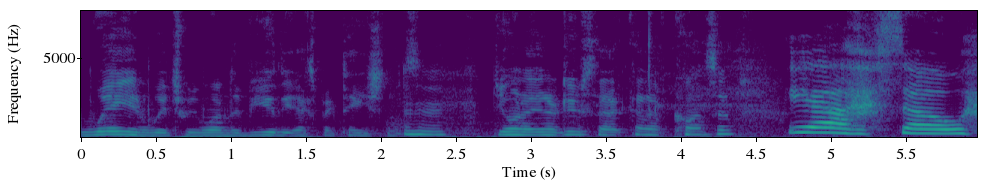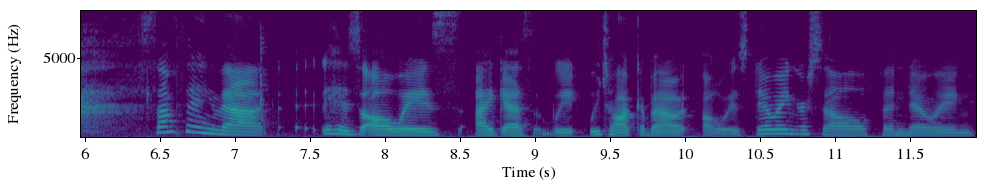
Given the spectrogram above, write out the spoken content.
way in which we wanted to view the expectations. Mm-hmm. Do you want to introduce that kind of concept? Yeah, so something that has always, I guess, we, we talk about always knowing yourself and knowing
